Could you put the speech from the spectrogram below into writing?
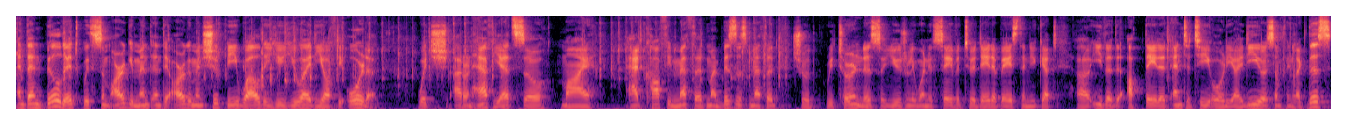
and then build it with some argument and the argument should be well the UUID of the order which I don't have yet so my add coffee method, my business method should return this. So usually when you save it to a database, then you get uh, either the updated entity or the ID or something like this.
